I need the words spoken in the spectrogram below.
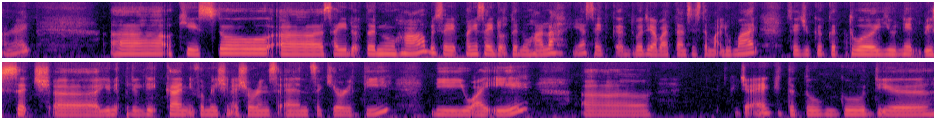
Alright. Uh, okay, so uh, saya Dr. Nuha, saya panggil saya Dr. Nuha lah. Ya, saya Ketua Jabatan Sistem Maklumat. Saya juga Ketua Unit Research, uh, Unit Penyelidikan Information Assurance and Security di UIA. Uh, kejap eh, kita tunggu dia.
